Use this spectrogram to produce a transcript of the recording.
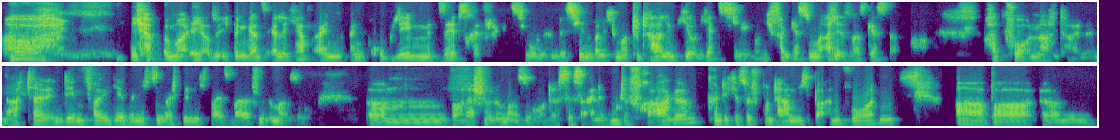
Oh, ich habe immer, also ich bin ganz ehrlich, ich habe ein, ein Problem mit Selbstreflexion ein bisschen, weil ich immer total im Hier und Jetzt lebe und ich vergesse immer alles, was gestern war. Hat Vor- und Nachteile. Nachteil in dem Fall hier, wenn ich zum Beispiel nicht weiß, war das schon immer so. Ähm, war das schon immer so? Das ist eine gute Frage, könnte ich jetzt so spontan nicht beantworten. Aber ähm,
